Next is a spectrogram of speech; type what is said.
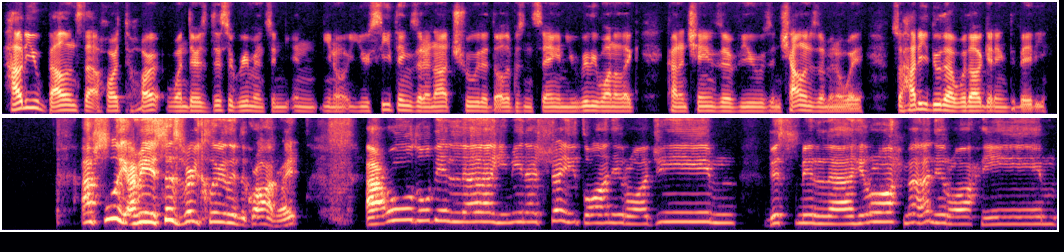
how do you balance that heart to heart when there's disagreements and, and you know you see things that are not true that the other person's saying and you really want to like kind of change their views and challenge them in a way so how do you do that without getting debatey absolutely i mean it says very clearly in the quran right أعوذ بالله من الشيطان الرجيم بسم الله الرحمن الرحيم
